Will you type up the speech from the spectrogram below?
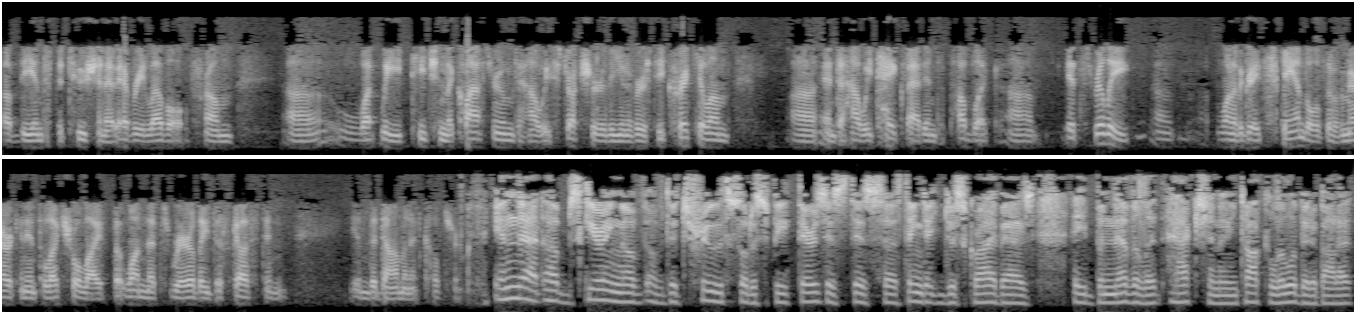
of the institution at every level, from uh, what we teach in the classroom to how we structure the university curriculum uh, and to how we take that into public. Uh, it's really uh, one of the great scandals of American intellectual life, but one that's rarely discussed in in the dominant culture. In that obscuring of, of the truth, so to speak, there's this this uh, thing that you describe as a benevolent action, and you talked a little bit about it.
